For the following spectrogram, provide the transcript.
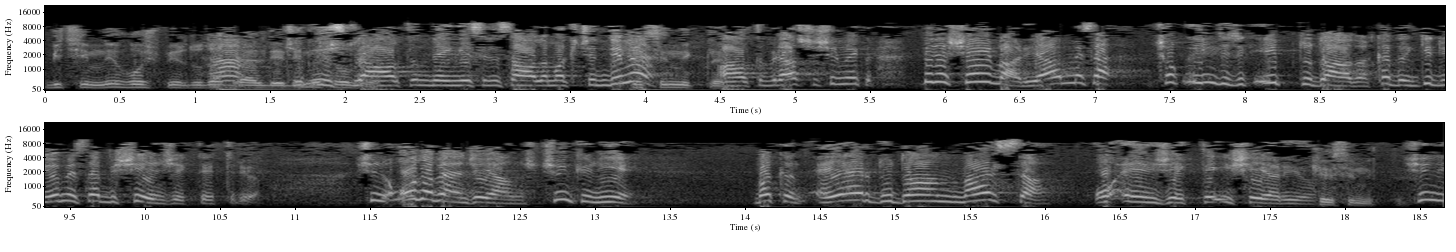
biçimli, hoş bir dudak Ha, elde çünkü edilmiş üstle oluyor. altın dengesini sağlamak için değil mi? Kesinlikle. Altı biraz şişirmek. Bir de şey var ya mesela çok incecik ip dudağına kadın gidiyor mesela bir şey enjekte ettiriyor. Şimdi o da bence yanlış. Çünkü niye? Bakın eğer dudağın varsa o enjekte işe yarıyor. Kesinlikle. Şimdi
